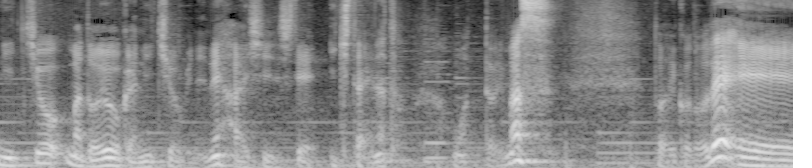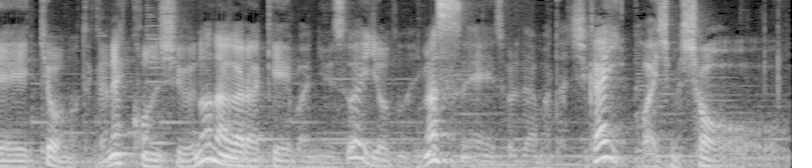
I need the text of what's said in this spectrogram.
日曜、まあ、土曜か日曜日にね配信していきたいなと思っております。ということで、えー、今日のてかね今週のながら競馬ニュースは以上となります。えー、それではまた次回お会いしましょう。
